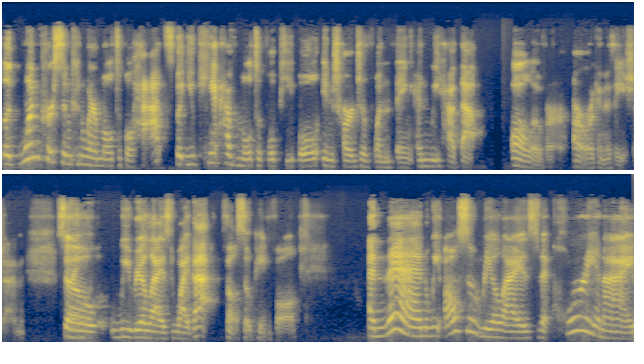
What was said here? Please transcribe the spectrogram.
like one person can wear multiple hats but you can't have multiple people in charge of one thing and we had that all over our organization so right. we realized why that felt so painful and then we also realized that corey and i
